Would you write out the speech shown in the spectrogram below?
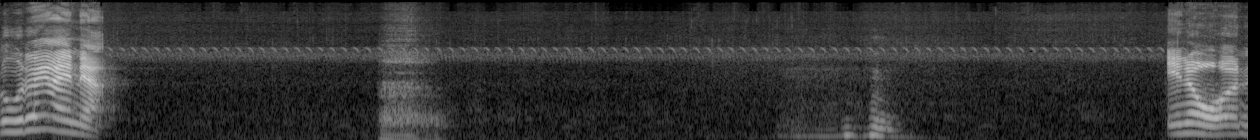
รู้ได้ไงเนี่ย ไอ้หนน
